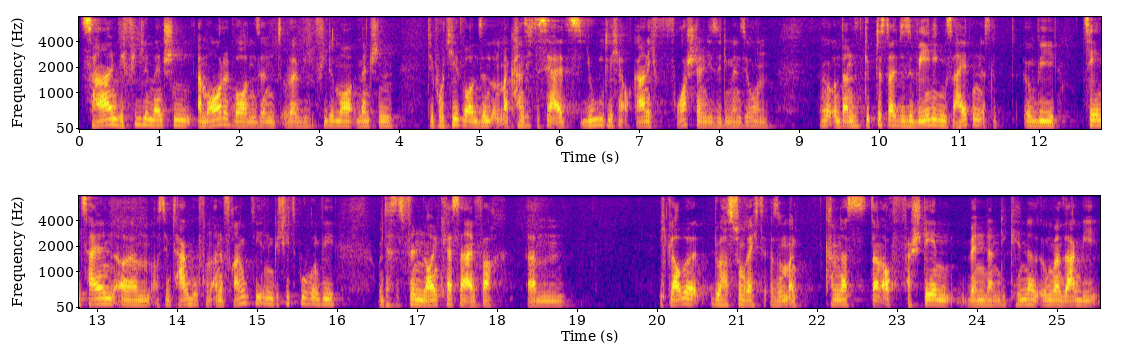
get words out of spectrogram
Zahlen, wie viele Menschen ermordet worden sind oder wie viele Menschen deportiert worden sind und man kann sich das ja als Jugendlicher auch gar nicht vorstellen, diese Dimension. Und dann gibt es da diese wenigen Seiten. Es gibt irgendwie zehn Zeilen ähm, aus dem Tagebuch von Anne Frank, die in dem Geschichtsbuch irgendwie. Und das ist für einen Neunklässler einfach. Ähm, ich glaube, du hast schon recht. Also man kann das dann auch verstehen, wenn dann die Kinder irgendwann sagen, wie,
